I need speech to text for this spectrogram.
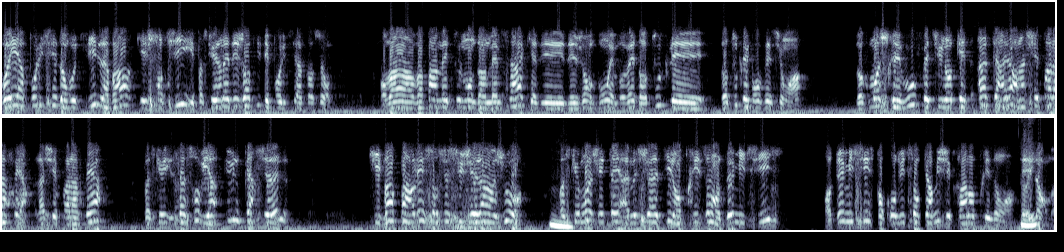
voyez un policier dans votre ville là-bas qui est gentil, et parce qu'il y en a des gentils, des policiers, attention. On va, on va pas mettre tout le monde dans le même sac. Il y a des, des gens bons et mauvais dans toutes les, dans toutes les professions. Hein. Donc moi, je serais vous, faites une enquête intérieure, lâchez pas l'affaire, lâchez pas l'affaire, parce que ça se trouve, il y a une personne qui va parler sur ce sujet-là un jour. Parce que moi, j'étais à Monsieur Adil en prison en 2006. En 2006, pour conduite sans permis, j'ai pris un an de prison. hein. C'est Oui. énorme.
